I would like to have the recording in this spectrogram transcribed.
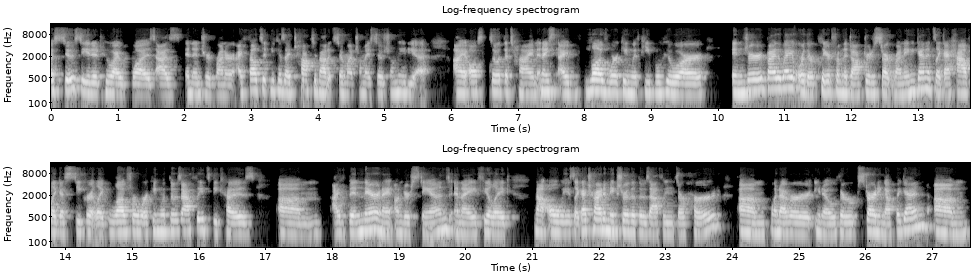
associated who i was as an injured runner. I felt it because i talked about it so much on my social media. I also at the time and i, I love working with people who are injured by the way or they're cleared from the doctor to start running again. It's like i have like a secret like love for working with those athletes because um i've been there and i understand and i feel like not always like i try to make sure that those athletes are heard um whenever you know they're starting up again. Um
